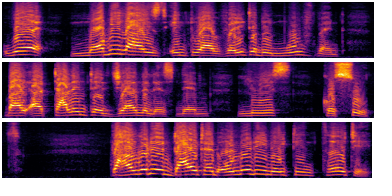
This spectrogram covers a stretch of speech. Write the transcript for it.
were mobilized into a veritable movement by a talented journalist named Louis Kossuth. The Hungarian Diet had already in 1830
